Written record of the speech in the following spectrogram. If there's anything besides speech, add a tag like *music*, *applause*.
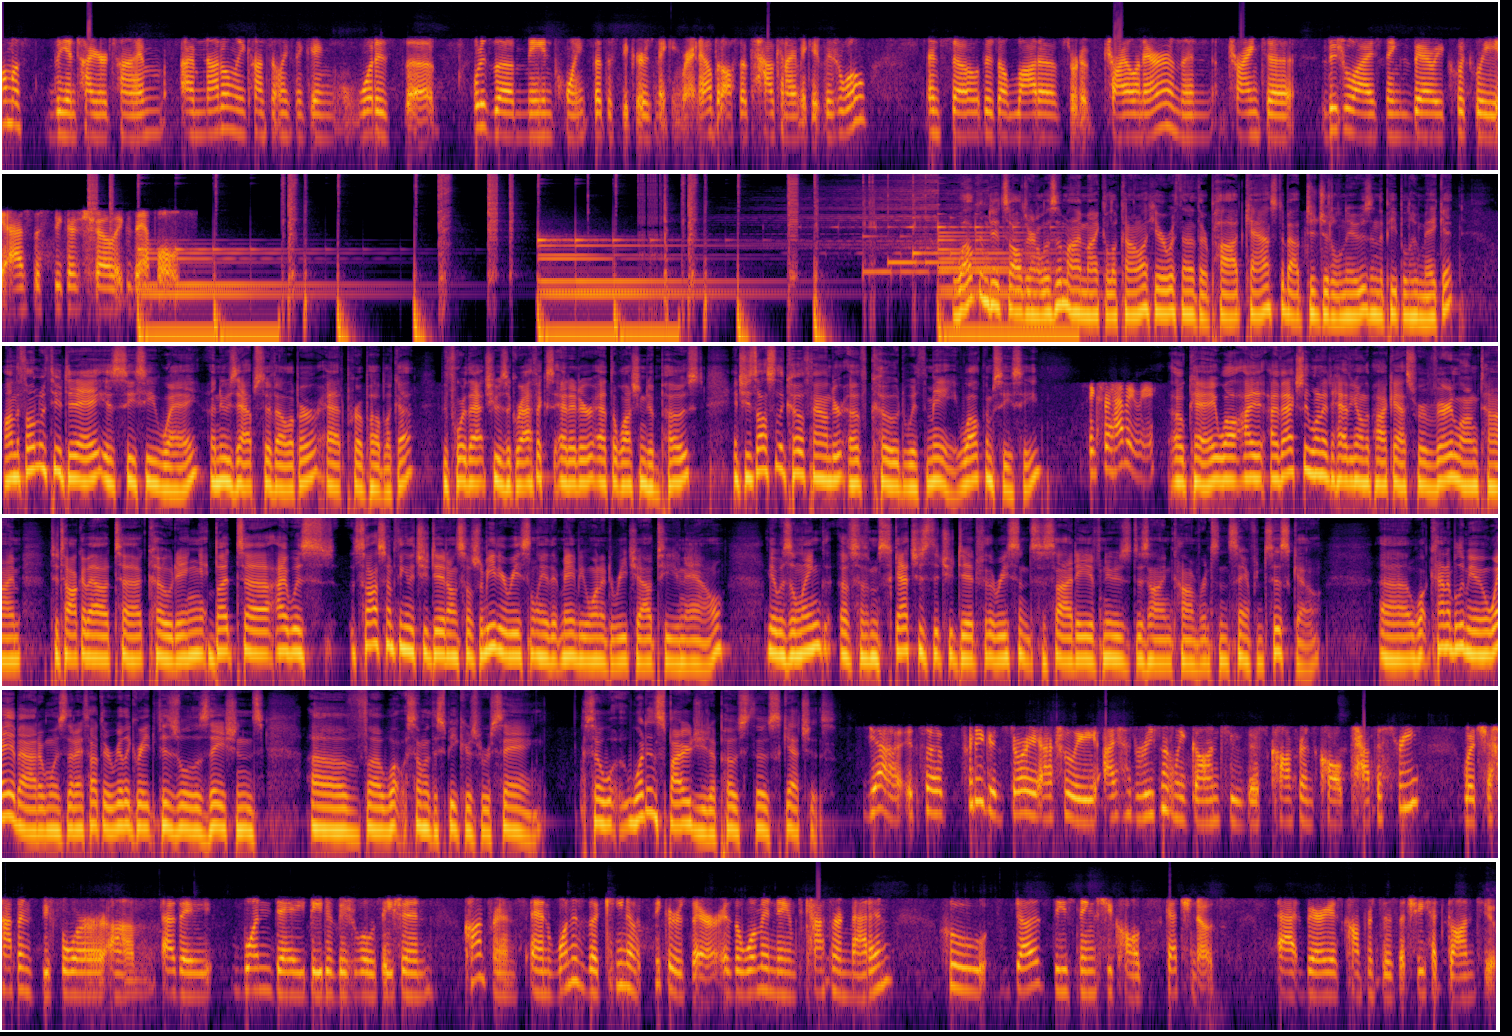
almost the entire time, I'm not only constantly thinking, what is the what is the main point that the speaker is making right now, but also how can I make it visual? And so there's a lot of sort of trial and error, and then trying to visualize things very quickly as the speakers show examples. Welcome to It's All Journalism. I'm Michael O'Connell here with another podcast about digital news and the people who make it. On the phone with you today is Sisi Wei, a news apps developer at ProPublica. Before that, she was a graphics editor at the Washington Post, and she's also the co-founder of Code with Me. Welcome, Sisi. Thanks for having me. Okay. Well, I, have actually wanted to have you on the podcast for a very long time to talk about uh, coding, but uh, I was saw something that you did on social media recently that made me wanted to reach out to you now. It was a link of some sketches that you did for the recent Society of News Design conference in San Francisco. Uh, what kind of blew me away about them was that I thought they were really great visualizations of uh, what some of the speakers were saying. So, what inspired you to post those sketches? Yeah, it's a pretty good story, actually. I had recently gone to this conference called Tapestry, which happens before um, as a one day data visualization conference, and one of the keynote speakers there is a woman named Catherine Madden, who does these things she called sketch notes at various conferences that she had gone to.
